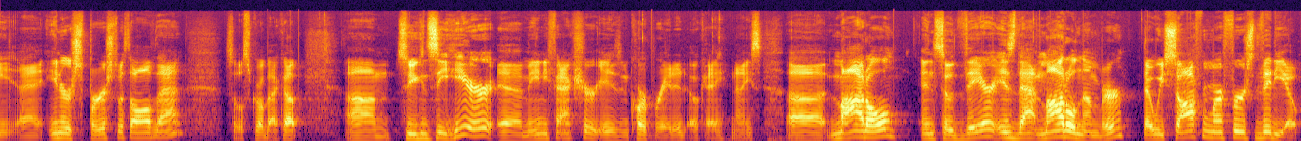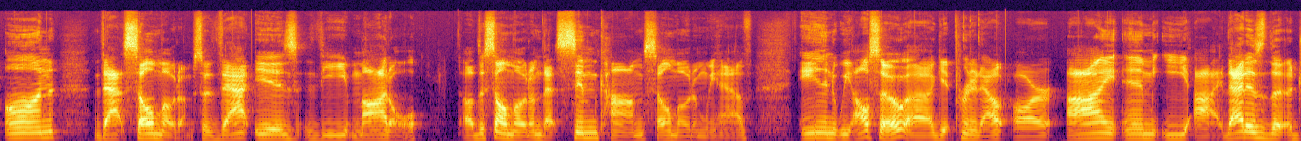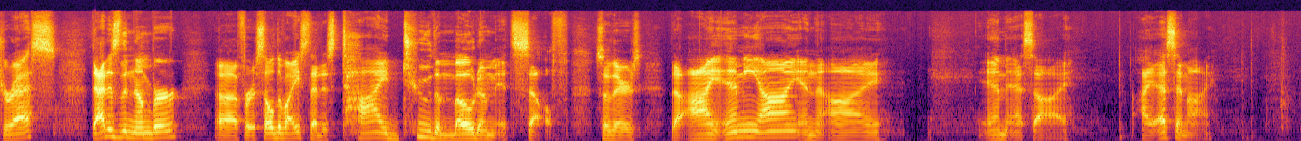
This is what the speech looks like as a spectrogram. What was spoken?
uh, interspersed with all of that. So we'll scroll back up. Um, so you can see here, uh, manufacturer is incorporated. Okay, nice. Uh, model, and so there is that model number that we saw from our first video on that cell modem. So that is the model of the cell modem, that SIMCOM cell modem we have. And we also uh, get printed out our IMEI. That is the address, that is the number uh, for a cell device that is tied to the modem itself. So there's the IMEI and the IMSI, ISMI.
